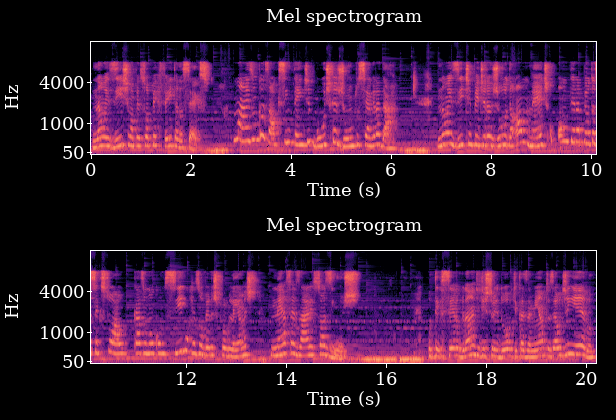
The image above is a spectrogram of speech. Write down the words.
Não existe uma pessoa perfeita no sexo, mas um casal que se entende busca junto se agradar. Não hesite em pedir ajuda a um médico ou um terapeuta sexual caso não consigam resolver os problemas nessas áreas sozinhos. O terceiro grande destruidor de casamentos é o dinheiro.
